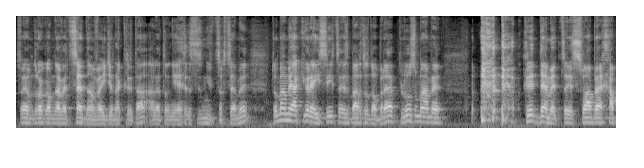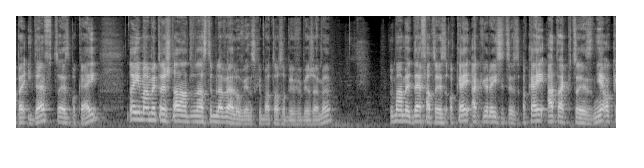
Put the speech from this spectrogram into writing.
Swoją drogą nawet set nam wejdzie na kryta, ale to nie jest nic co chcemy. Tu mamy accuracy, co jest bardzo dobre. Plus mamy crit damage, co jest słabe, HP i dev, co jest ok. No i mamy też to na 12 levelu, więc chyba to sobie wybierzemy. Tu mamy defa, co jest ok, accuracy, co jest ok, atak, co jest nie ok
